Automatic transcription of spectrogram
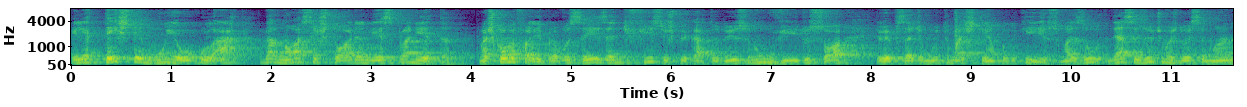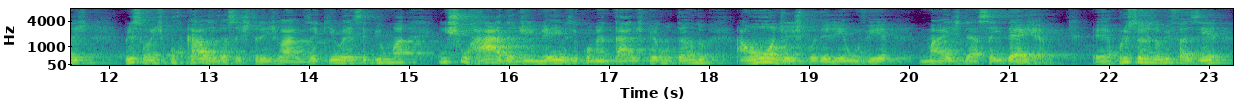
ele é testemunha ocular da nossa história nesse planeta. Mas como eu falei para vocês, é difícil explicar tudo isso num vídeo só. Eu ia precisar de muito mais tempo do que isso. Mas nessas últimas duas semanas principalmente por causa dessas três lives aqui, eu recebi uma enxurrada de e-mails e comentários perguntando aonde eles poderiam ver mais dessa ideia. É, por isso eu resolvi fazer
